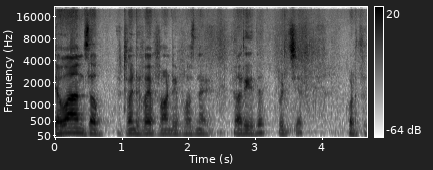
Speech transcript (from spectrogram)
jawans of twenty five frontier ഫോഴ്സിനെ കവർ ചെയ്ത് പിടിച്ച് കൊടുത്തു.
